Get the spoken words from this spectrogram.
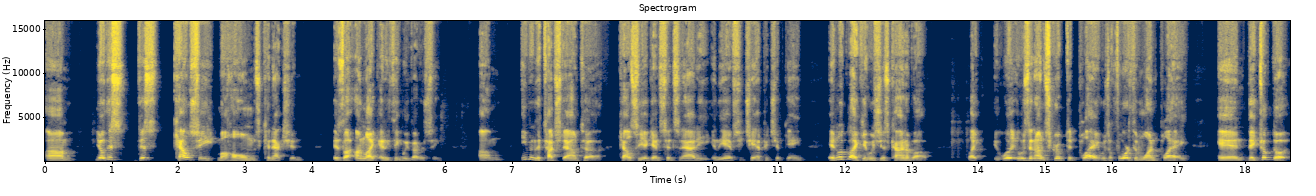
Um, you know this this Kelce Mahomes connection is unlike anything we've ever seen. Um, even the touchdown to Kelce against Cincinnati in the AFC Championship game, it looked like it was just kind of a like it was, it was an unscripted play. It was a fourth and one play, and they took the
